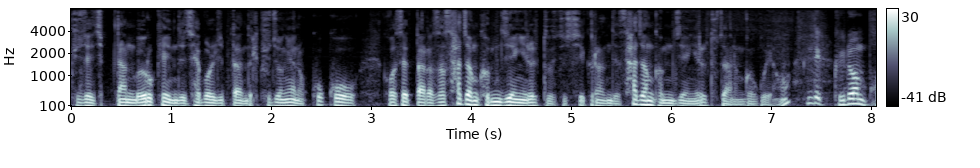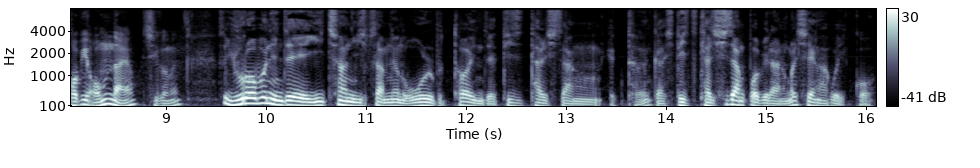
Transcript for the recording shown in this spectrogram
규제 집단 뭐 이렇게 이제 재벌 집단들을 규정해 놓고 그 것에 따라서 사전 금지 행위를 두듯이 그런 이제 사전 금지 행위를 두자는 거고요. 근데 그런 법이 없나요, 지금은? 그래서 유럽은 이제 2023년 5월부터 이제 디지털 시장 액트, 그러니까 디지털 시장법이라는 걸 시행하고 있고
